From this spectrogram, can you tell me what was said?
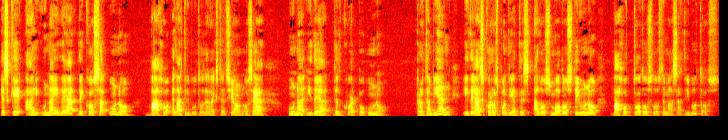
es que hay una idea de cosa uno bajo el atributo de la extensión, o sea, una idea del cuerpo uno, pero también ideas correspondientes a los modos de uno bajo todos los demás atributos.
